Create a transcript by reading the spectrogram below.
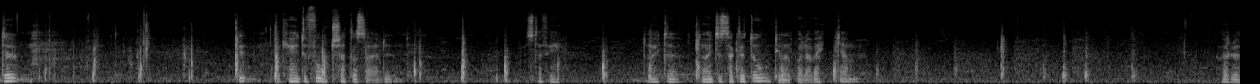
Du... Du, du kan ju inte fortsätta så här. Du... Steffi, du har, inte, du har inte sagt ett ord till mig på hela veckan. Hörru.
